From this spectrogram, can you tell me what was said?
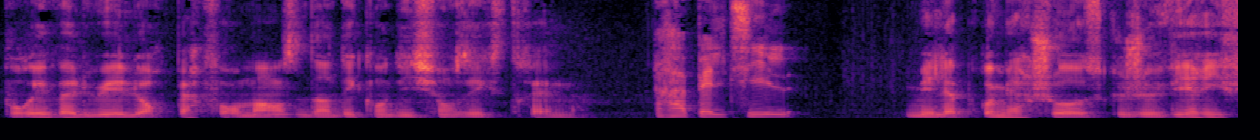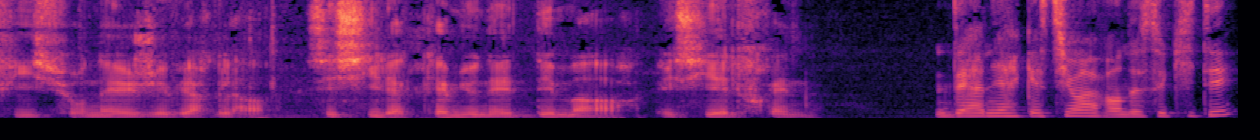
pour évaluer leur performance dans des conditions extrêmes. Rappelle-t-il. Mais la première chose que je vérifie sur neige et verglas, c'est si la camionnette démarre et si elle freine. Dernière question avant de se quitter.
